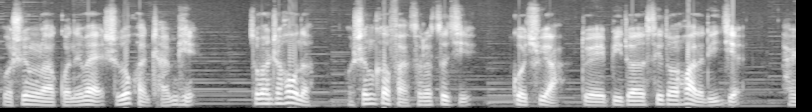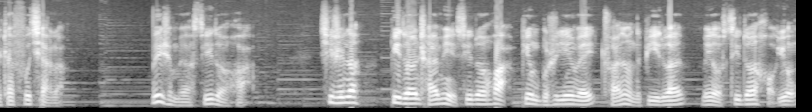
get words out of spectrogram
我试用了国内外十多款产品。做完之后呢，我深刻反思了自己过去啊对 B 端 C 端化的理解还是太肤浅了。为什么要 C 端化？其实呢，B 端产品 C 端化，并不是因为传统的 B 端没有 C 端好用。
